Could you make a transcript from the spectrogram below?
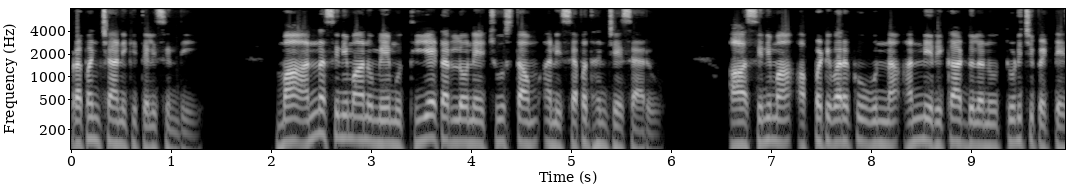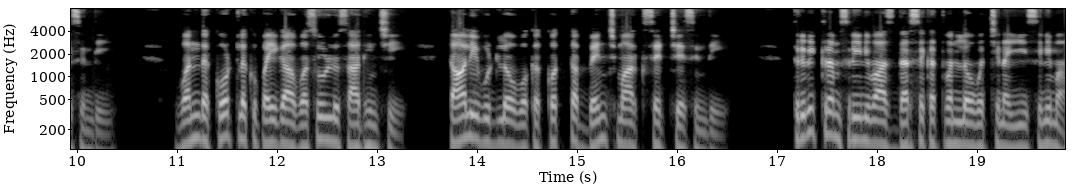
ప్రపంచానికి తెలిసింది. మా అన్న సినిమాను మేము థియేటర్లోనే చూస్తాం అని శపథం చేశారు. ఆ సినిమా అప్పటివరకు ఉన్న అన్ని రికార్డులను తుడిచిపెట్టేసింది. వంద కోట్లకు పైగా వసూళ్ళు సాధించి టాలీవుడ్లో ఒక కొత్త బెంచ్ మార్క్ సెట్ చేసింది. త్రివిక్రమ్ శ్రీనివాస్ దర్శకత్వంలో వచ్చిన ఈ సినిమా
